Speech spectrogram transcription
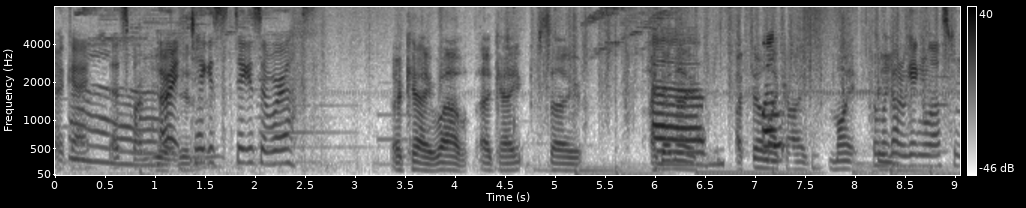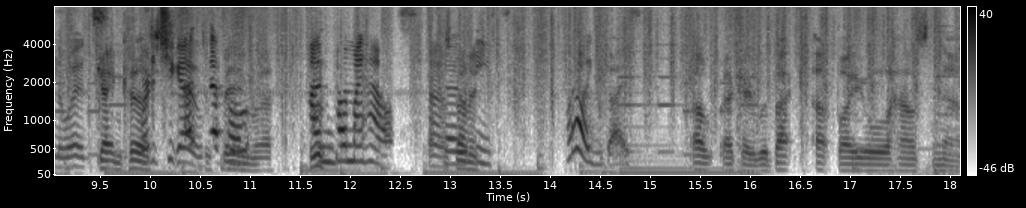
Okay, that's fun. Ah. All Yeah, right, it- take us take us somewhere else. Okay, wow. Okay, so I don't know. Um, I feel well- like I might be Oh my god, I'm getting lost in the woods. getting cursed. Where did she go? Being there. I'm by my house. Oh. so Spanish. east. Where are you guys? Oh, okay. We're back up by your house now.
